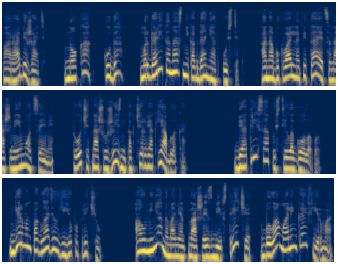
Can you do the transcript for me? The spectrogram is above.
пора бежать. Но как? Куда? Маргарита нас никогда не отпустит. Она буквально питается нашими эмоциями, точит нашу жизнь, как червяк яблоко. Беатриса опустила голову. Герман погладил ее по плечу. А у меня на момент нашей сби встречи была маленькая фирма.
